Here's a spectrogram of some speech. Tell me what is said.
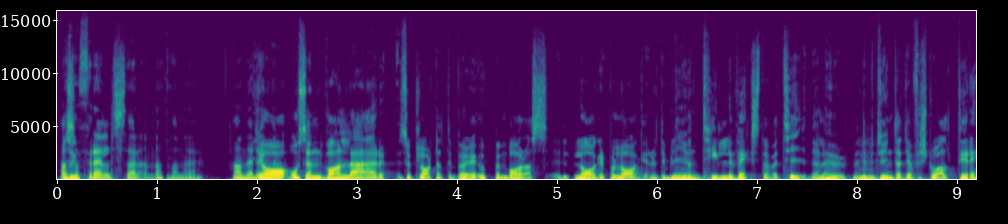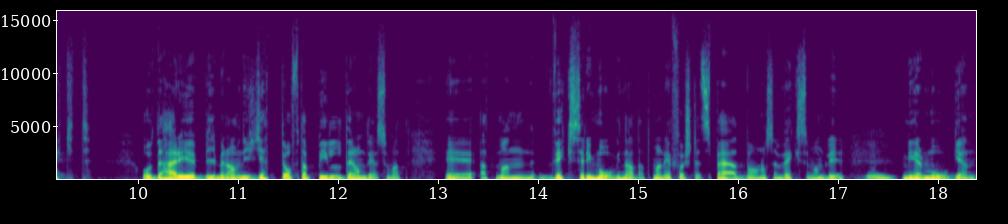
Alltså, Alltså- frälsaren, att han är, han är Ja, och sen vad han lär, såklart att det börjar uppenbaras lager på lager. Det blir ju Mm. en tillväxt över tid, eller hur? Men det betyder inte att jag förstår allt direkt. Och det här är ju, Bibeln använder ju jätteofta bilder om det, som att, eh, att man växer i mognad. Att man är först ett spädbarn och sen växer man blir Mm. mer mogen.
